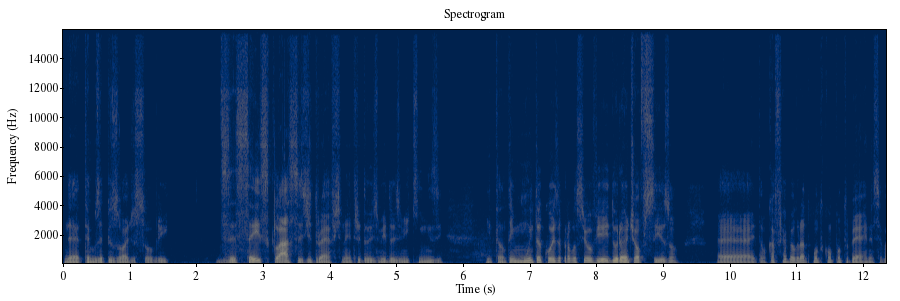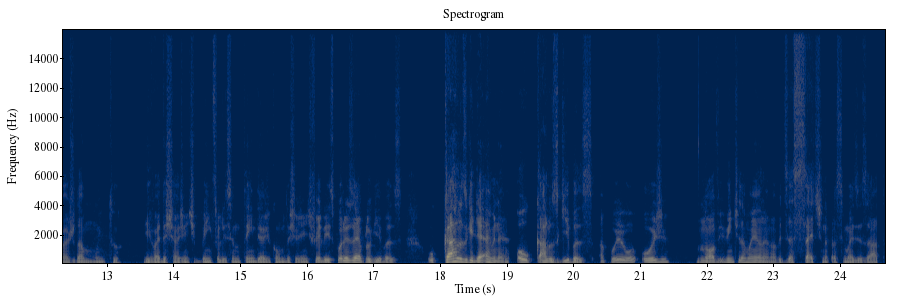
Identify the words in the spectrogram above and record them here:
Né? Temos episódios sobre 16 classes de draft, né? Entre 2000 e 2015. Então tem muita coisa para você ouvir aí durante a off-season. É, então, cafébelgrado.com.br, né? Você vai ajudar muito e vai deixar a gente bem feliz. Você não tem ideia de como deixar a gente feliz. Por exemplo, Gibas, o Carlos Guilherme, né? Ou Carlos Gibas, apoiou hoje 9h20 da manhã, né? 9h17, né? Para ser mais exato.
